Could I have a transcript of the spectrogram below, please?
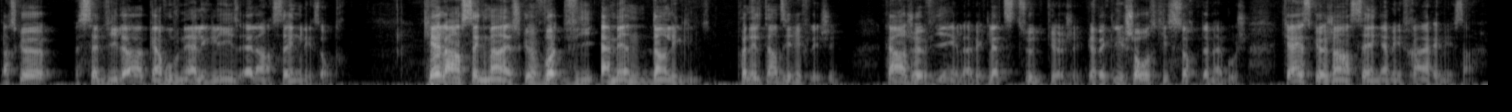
Parce que cette vie-là, quand vous venez à l'Église, elle enseigne les autres. Quel enseignement est-ce que votre vie amène dans l'Église? Prenez le temps d'y réfléchir. Quand je viens là, avec l'attitude que j'ai, puis avec les choses qui sortent de ma bouche, qu'est-ce que j'enseigne à mes frères et mes sœurs?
